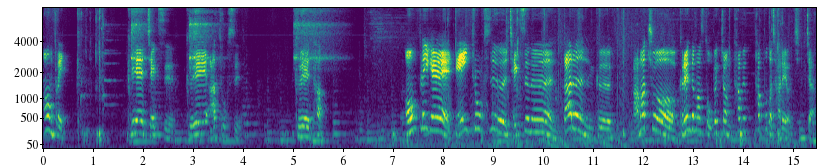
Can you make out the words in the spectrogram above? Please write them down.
온플레이크 그의 잭스 그의 아트록스 그의 탑. 온플레이크의 에이트록스 잭스는 다른 그 아마추어 그랜드마스터 500점 탑, 탑보다 잘해요 진짜.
